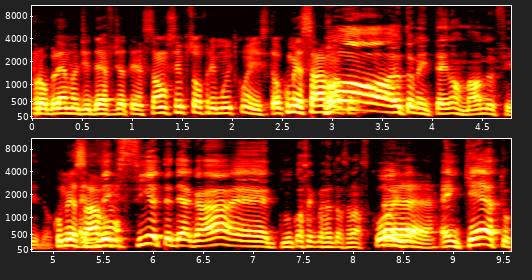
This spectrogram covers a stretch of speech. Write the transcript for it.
problema de déficit de atenção, sempre sofri muito com isso. Então, eu começava. Oh, eu também tenho, normal, meu filho. Começava- É dislexia, TDAH, é, não consegue prestar atenção nas coisas, É. é, inquieto.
